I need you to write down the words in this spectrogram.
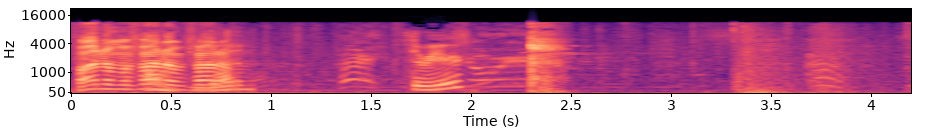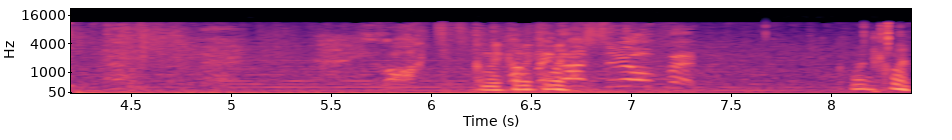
Found him, I found Oh, him, I found him. done? Through here? Come on, come on, come on. Bust it open! Come on, come on.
